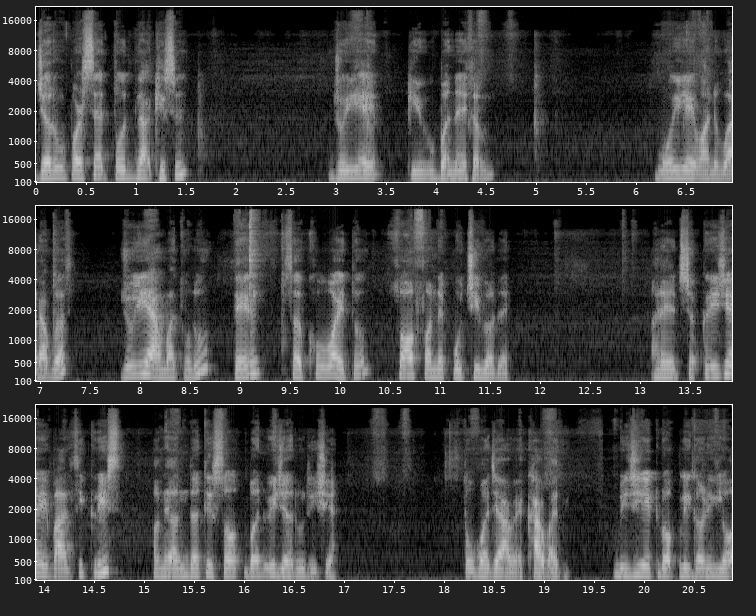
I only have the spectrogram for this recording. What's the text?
જરૂર પડશે તો જ નાખીશું જોઈએ કેવું બને છે મોઈ લેવાનું બરાબર. જોઈએ આમાં થોડું તેલ સરખું હોય તો સોફ્ટ અને પોચી બને. અને ચકરી છે એ બહારથી ક્રીસ અને અંદરથી સોફ્ટ બનવી જરૂરી છે. તો મજા આવે ખાવાની. બીજી એક ડોકલી ગણી લો.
